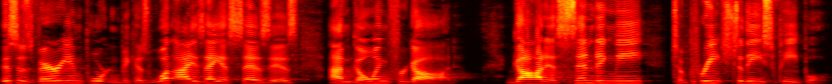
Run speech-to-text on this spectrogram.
This is very important because what Isaiah says is, I'm going for God. God is sending me to preach to these people.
